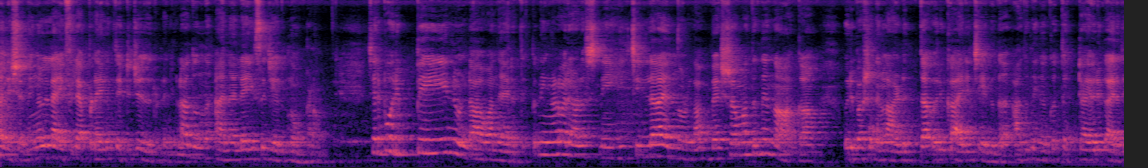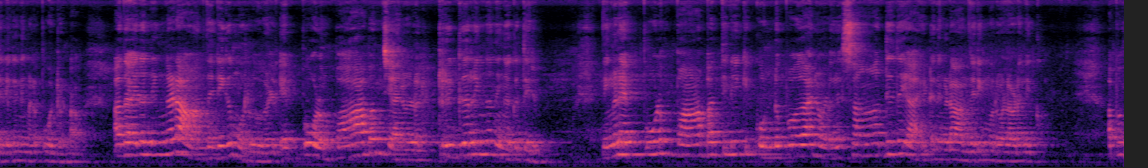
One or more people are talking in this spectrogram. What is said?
മനുഷ്യൻ നിങ്ങളുടെ ലൈഫിൽ എപ്പോഴേലും തെറ്റ് ചെയ്തിട്ടുണ്ടെങ്കിൽ അതൊന്ന് അനലൈസ് ചെയ്ത് നോക്കണം. ചിലപ്പോൾ ഒരു പെയിൻ ഉണ്ടാവാൻ നേരത്ത്. ഇപ്പം നിങ്ങൾ ഒരാളെ സ്നേഹിച്ചില്ല എന്നുള്ള വിഷമത്തിൽ നിന്നാകാം. ഒരു പക്ഷെ നിങ്ങൾ അടുത്ത ഒരു കാര്യം ചെയ്തത് അത് നിങ്ങൾക്ക് തെറ്റായ ഒരു കാര്യത്തിലേക്ക് നിങ്ങൾ പോയിട്ടുണ്ടാവും. അതായത് നിങ്ങളുടെ ആന്തരിക മുറിവുകൾ എപ്പോഴും പാപം ചെയ്യാനുള്ള ഒരു ട്രിഗറിങ് നിങ്ങൾക്ക് തരും. നിങ്ങൾ എപ്പോഴും പാപത്തിലേക്ക് കൊണ്ടുപോകാനുള്ള ഒരു സാധ്യതയായിട്ട് നിങ്ങളുടെ ആന്തരിക മുറിവുകൾ അവിടെ നിൽക്കും. അപ്പം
